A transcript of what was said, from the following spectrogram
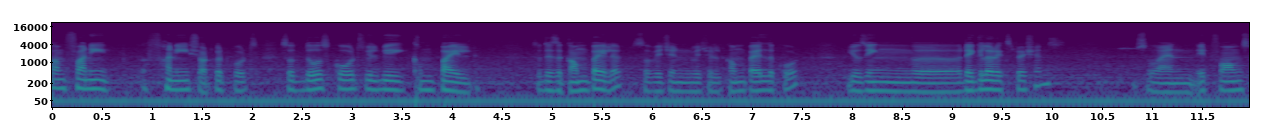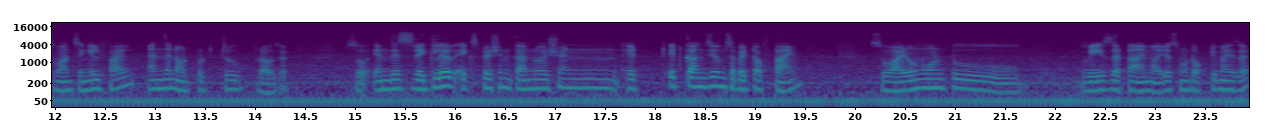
some funny funny shortcut codes so those codes will be compiled. So there's a compiler so which in which will compile the code using uh, regular expressions. So and it forms one single file and then output to browser. So in this regular expression conversion it it consumes a bit of time. So I don't want to waste the time. I just want to optimize that.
